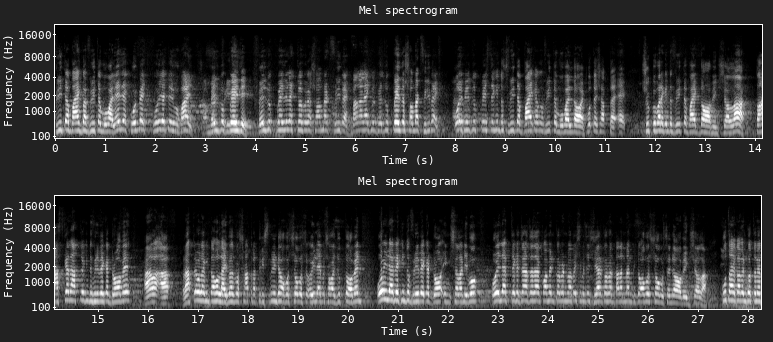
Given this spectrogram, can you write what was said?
ফ্রিতে বাইক বা ফ্রিতে মোবাইল এই যে কই ভাই? কই যেতে হইব ভাই ফেসবুক পেজে ফেসবুক পেজে লিখতে হবে সম্রাট ফ্রি ব্যাগ বাংলা লিখবেন ফেসবুক পেজে সম্রাট ফ্রি ব্যাগ ওই ফেসবুক পেজে কিন্তু ফ্রিতে বাইক এবং ফ্রিতে মোবাইল দেওয়া হয় প্রতি সপ্তাহে এক। শুক্রবারে কিন্তু ফ্রিতে বাইক দেওয়া হবে ইনশাল্লাহ তো আজকে রাত্রে কিন্তু ফ্রি বাইকের ড্র হবে। রাত্রেবেলা কিন্তু আবার লাইভ আসব, সাতটা ত্রিশ মিনিটে অবশ্যই অবশ্যই ওই লাইভে সবাই যুক্ত হবেন। ওই লাইভে কিন্তু ফ্রি বাইকের ড্র ইনশাল্লাহ নিব। ওই লাইভ থেকে যারা যারা কমেন্ট করবেন বা বেশি বেশি শেয়ার করবেন, তাদের নাম কিন্তু অবশ্যই অবশ্যই নেওয়া হবে ইনশাল্লাহ কোথায় কমেন্ট করতে হবে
